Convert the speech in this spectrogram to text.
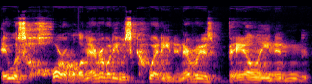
it was horrible, and everybody was quitting, and everybody was bailing, and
